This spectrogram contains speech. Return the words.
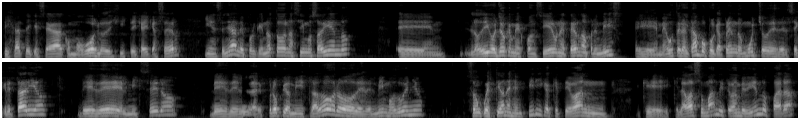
fíjate que se haga como vos lo dijiste que hay que hacer y enseñarle, porque no todos nacimos sabiendo. Eh, lo digo yo que me considero un eterno aprendiz. Eh, me gusta ir al campo porque aprendo mucho desde el secretario, desde el mixero, desde el propio administrador o desde el mismo dueño. Son cuestiones empíricas que te van, que, que la vas sumando y te van bebiendo para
